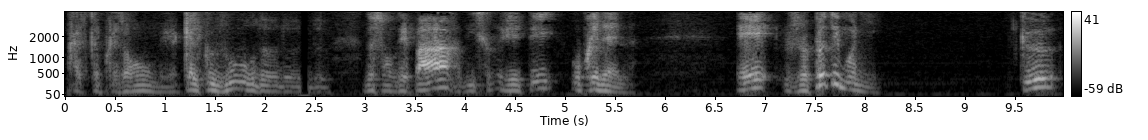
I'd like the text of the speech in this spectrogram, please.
presque présent, il y a quelques jours de, son départ, j'étais auprès d'elle. Et je peux témoigner que,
